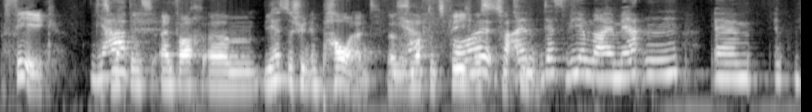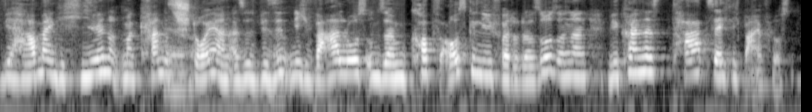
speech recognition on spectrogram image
fähig. Das ja. macht uns einfach, ähm, wie heißt das schön, empowernd. Also ja, es macht uns fähig, voll. was zu Vor tun. Vor allem, dass wir mal merken, ähm, wir haben ein Gehirn und man kann es ja. steuern. Also wir sind nicht wahllos unserem Kopf ausgeliefert oder so, sondern wir können es tatsächlich beeinflussen.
